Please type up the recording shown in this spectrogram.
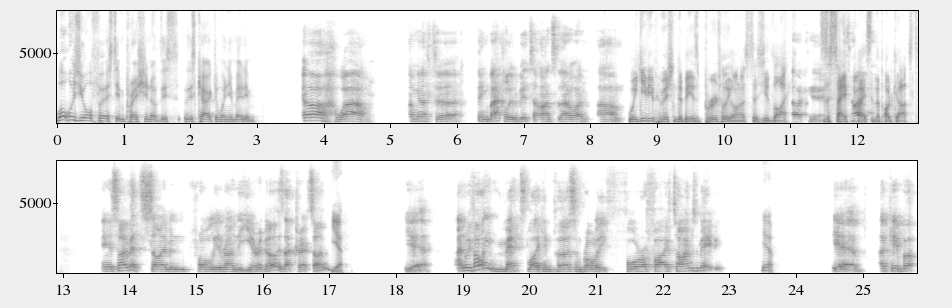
What was your first impression of this, this character when you met him? Oh wow, I'm gonna have to think back a little bit to answer that one. Um, We give you permission to be as brutally honest as you'd like. okay. It's a safe Sorry. place in the podcast. Yeah, so I met Simon probably around a year ago. Is that correct, Simon? Yeah. Yeah. And we've only met like in person probably four or five times, maybe. Yeah. Yeah. Okay, but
